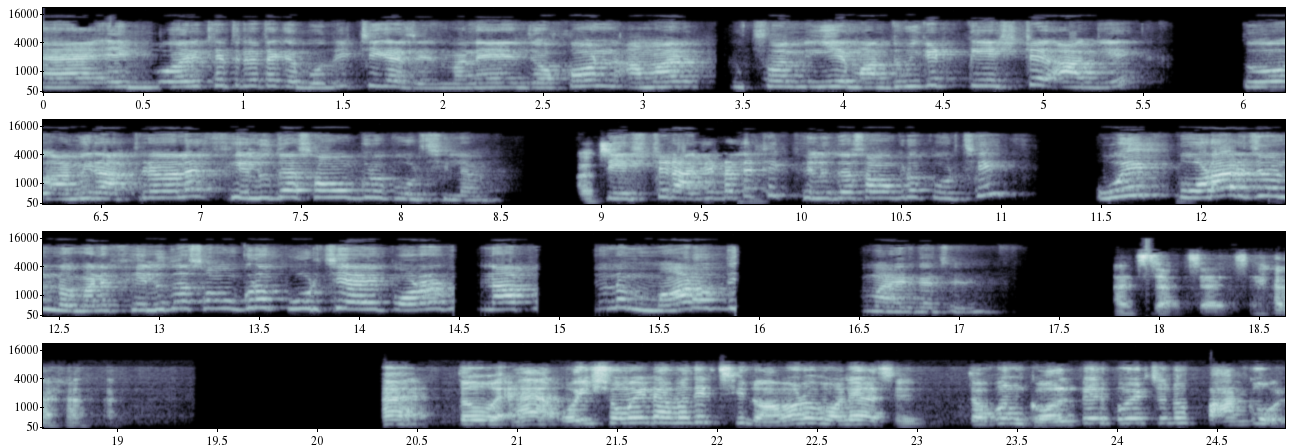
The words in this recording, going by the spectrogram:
আহ, এই বইয়ের ক্ষেত্রে থেকে বলি ঠিক আছে? মানে যখন আমার উচ্চ ইয়ে মাধ্যমিকের টেস্টের আগে তো আমি রাত্রেবেলায় ফেলুদা সমগ্র পড়ছিলাম। আচ্ছা। টেস্টের আগেটাতে ঠিক ফেলুদা সমগ্র পড়ছি। ওই পড়ার জন্য মানে ফেলুদা সমগ্র পড়ছি আমি পড়ার না পড়ার জন্য মার অব্দি মায়ের কাছে। আচ্ছা আচ্ছা আচ্ছা। হ্যাঁ তো হ্যাঁ ওই সময়টা আমাদের ছিল আমারও মনে আছে। তখন গল্পের বইয়ের জন্য পাগল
